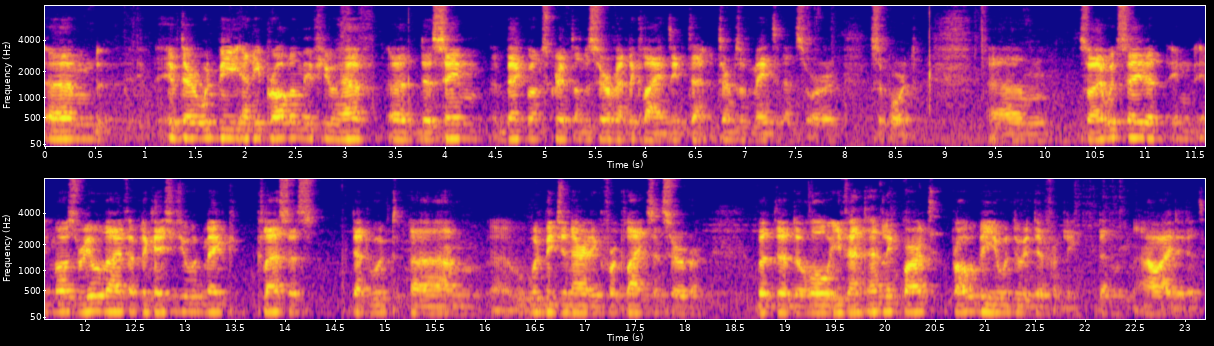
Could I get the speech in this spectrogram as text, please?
um, if there would be any problem if you have uh, the same backbone script on the server and the client in, in terms of maintenance or support. Um, so I would say that in, in most real life applications you would make classes that would um, uh, would be generic for clients and server. But the, the whole event handling part, probably you would do it differently than how I did it.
